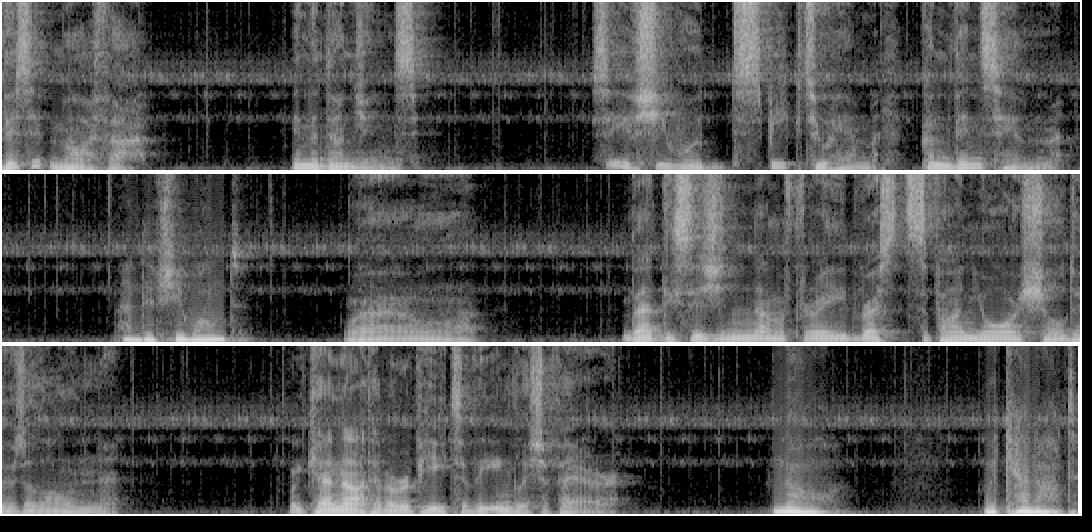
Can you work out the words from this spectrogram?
Visit Martha in the dungeons. See if she would speak to him, convince him. And if she won't? Well, that decision, I'm afraid, rests upon your shoulders alone. We cannot have a repeat of the English affair. No. We cannot.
